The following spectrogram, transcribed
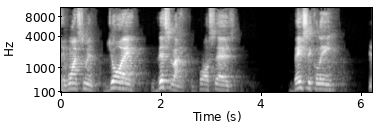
He wants to enjoy this life. And Paul says, basically,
